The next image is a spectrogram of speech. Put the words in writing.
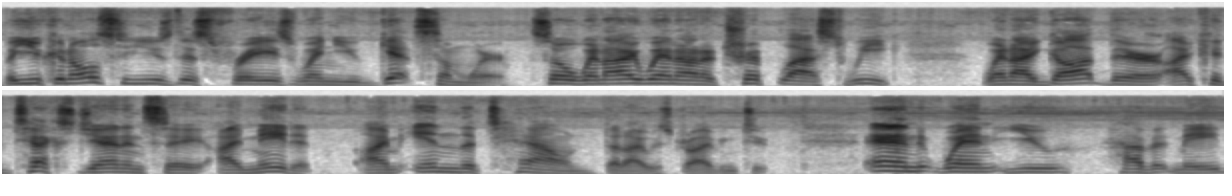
but you can also use this phrase when you get somewhere. So when I went on a trip last week, when I got there, I could text Jen and say, I made it. I'm in the town that I was driving to. And when you have it made,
